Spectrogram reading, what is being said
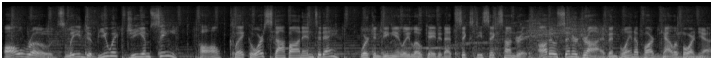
All roads lead to Buick GMC. Call, click, or stop on in today. We're conveniently located at 6600 Auto Center Drive in Buena Park, California.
